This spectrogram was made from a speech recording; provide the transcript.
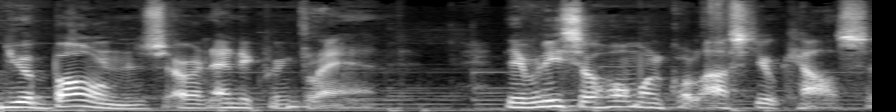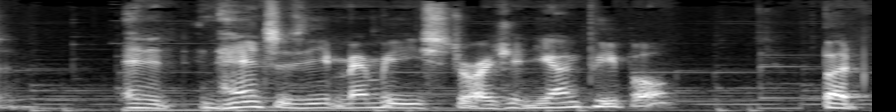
Your bones are an endocrine gland. They release a hormone called osteocalcin, and it enhances the memory storage in young people, but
